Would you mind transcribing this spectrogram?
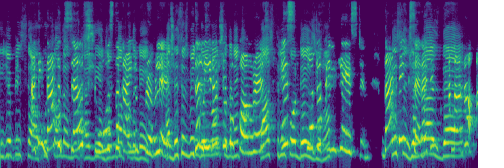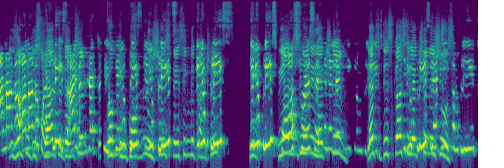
BJP uh, I think that the, itself as the shows agenda the kind the of privilege And this has been the going on for leadership the of next Congress last three is four days. sort You of know, encased in. That this being said, I think another another another point. Please, I attention will get to you. Can you please? Can you please? Can you please? Can you please We pause for a second and let election. me complete? Let's discuss Can you election please let me issues. complete?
